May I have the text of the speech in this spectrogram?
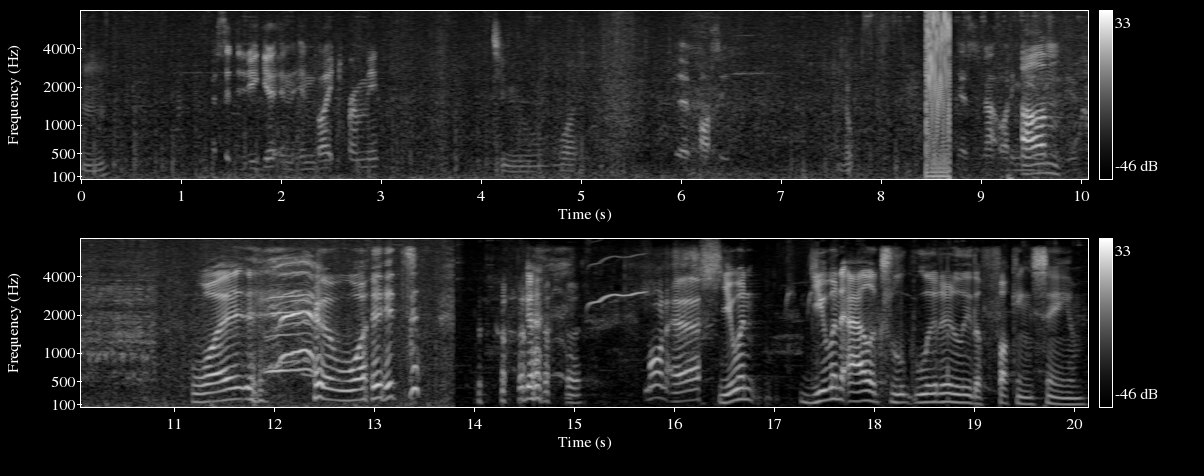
Hmm? I said, did you get an invite from me? To what? The posse. Nope. Yes, not letting me Um. What? what? Come on, S. you and you and Alex look literally the fucking same.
